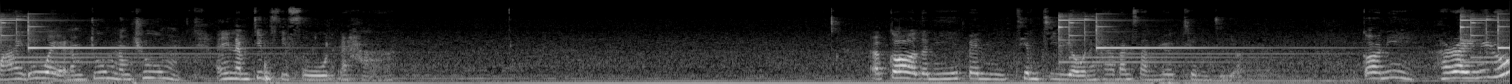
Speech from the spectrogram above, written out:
มาให้ด้วยอะน้ำจุ้มน้ำชุ่ม อันนี้น้ำจิ้มซีฟู้ดนะคะ แล้วก็ตัวนี้เป็นเทียมเจียวนะคะบ้านซันเรียกเทียมเจียวก็นี่อะไรไม่รู้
